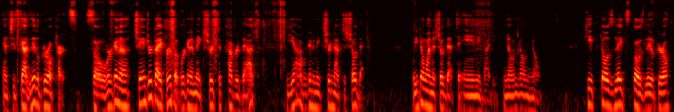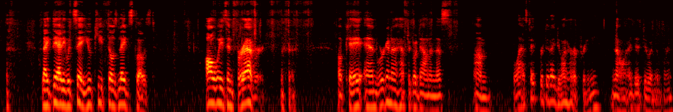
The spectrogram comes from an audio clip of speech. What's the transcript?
and she's got little girl parts. So we're going to change her diaper, but we're going to make sure to cover that. Yeah, we're going to make sure not to show that. We don't want to show that to anybody. No, no, no. Keep those legs closed, little girl. like Daddy would say, you keep those legs closed. Always and forever. okay, and we're going to have to go down in this. Um, last diaper did I do on her a preemie? No, I did do a newborn.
